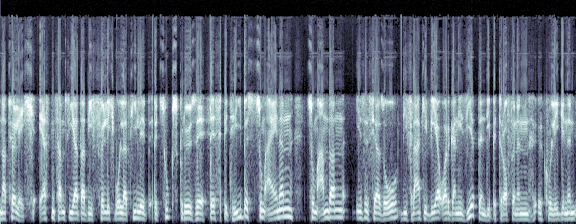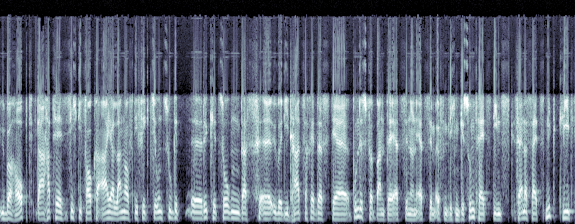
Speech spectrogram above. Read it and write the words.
Natürlich. Erstens haben Sie ja da die völlig volatile Bezugsgröße des Betriebes zum einen. Zum anderen ist es ja so, die Frage, wer organisiert denn die betroffenen äh, Kolleginnen überhaupt? Da hatte sich die VKA ja lange auf die Fiktion zurückgezogen, dass äh, über die Tatsache, dass der Bundesverband der Ärztinnen und Ärzte im öffentlichen Gesundheitsdienst seinerseits Mitglied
